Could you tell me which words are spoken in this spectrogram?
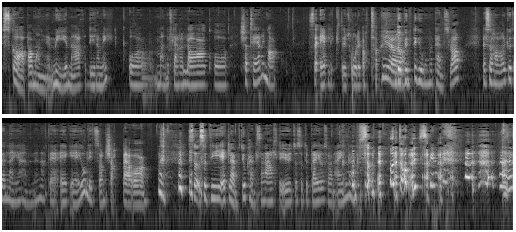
skape mange, mye mer dynamikk og mange flere lag og sjatteringer. Så jeg likte utrolig godt. Ja. Da begynte jeg jo med pensler. Men så har jeg jo den leie evnen at jeg er jo litt sånn kjappe. Og, så så de, jeg glemte jo penslene alltid ut, og så det ble jo sånn en gang sånn. Og da husker jeg at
